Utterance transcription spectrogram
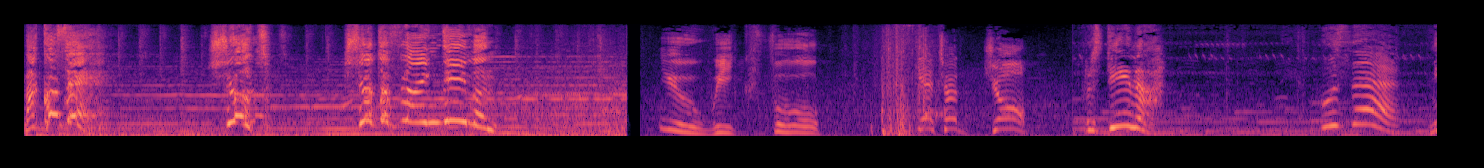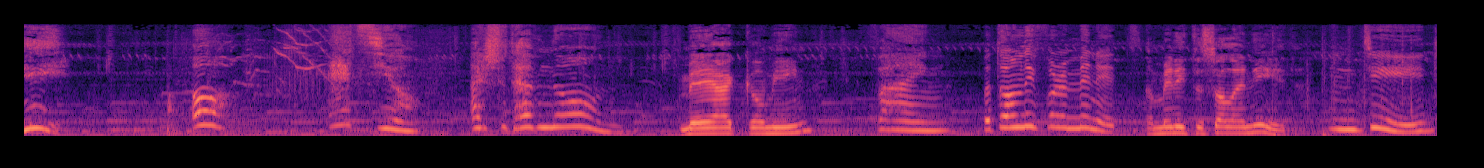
Ma cos'è? Shoot! Shoot a flying demon! You weak fool! Get a job! Cristina! Who's there? Me! Oh, it's you. I should have known. May I come in? Fine, but only for a minute. A minute is all I need. Indeed.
